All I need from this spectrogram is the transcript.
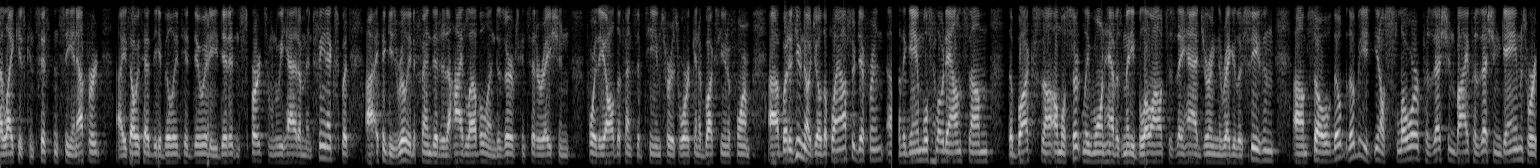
I like his consistency and effort. Uh, he's always had the ability to do it. He did it in spurts when we had him in Phoenix, but uh, I think he's really defended at a high level and deserves consideration for the all defensive teams for his work in a Bucks uniform. Uh, but as you know, Joe, the playoffs are different. Uh, the game will slow down some. The Bucks uh, almost certainly won't have as many blowouts as they had during the regular season. Um, so there'll, there'll be you know slower possession by possession games where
